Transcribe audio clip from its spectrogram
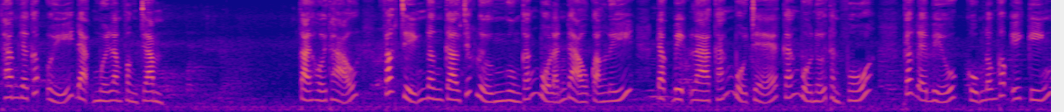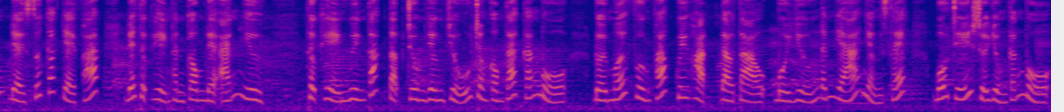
tham gia cấp ủy đạt 15%. Tại hội thảo, phát triển nâng cao chất lượng nguồn cán bộ lãnh đạo quản lý, đặc biệt là cán bộ trẻ, cán bộ nữ thành phố, các đại biểu cũng đóng góp ý kiến đề xuất các giải pháp để thực hiện thành công đề án như thực hiện nguyên tắc tập trung dân chủ trong công tác cán bộ, đổi mới phương pháp quy hoạch, đào tạo, bồi dưỡng, đánh giá, nhận xét, bố trí sử dụng cán bộ,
